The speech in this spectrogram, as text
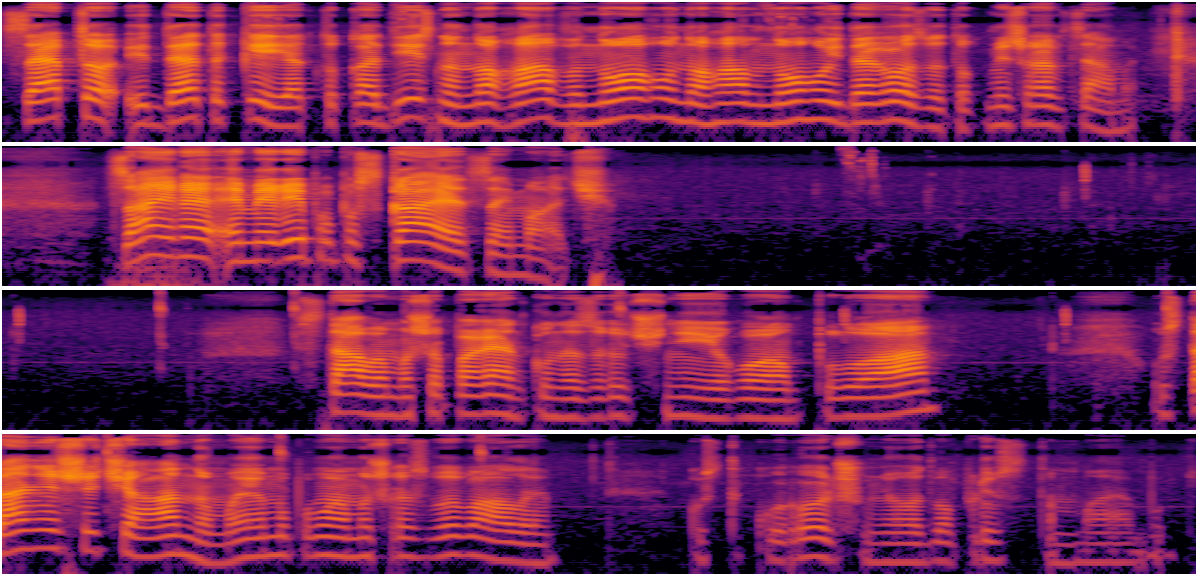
Себто іде такий, як така дійсно нога в ногу, нога в ногу йде розвиток між гравцями. Цайре Емірі пропускає цей матч. Ставимо Шапаренку на зручні його амплуа. У стані Шичану ми йому, по-моєму, ж розвивали. Якусь таку роль, що в нього 2 плюси там має бути.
